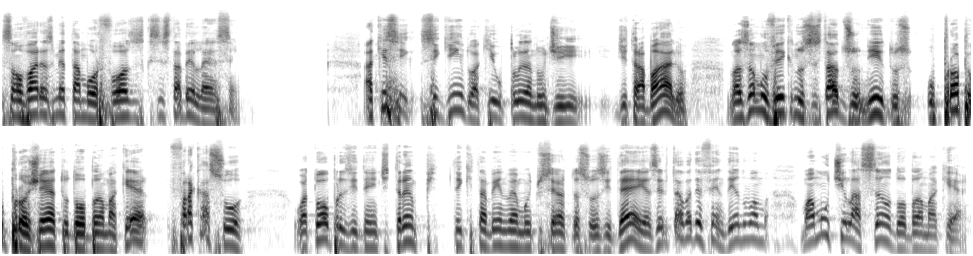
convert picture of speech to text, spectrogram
são várias metamorfoses que se estabelecem. Aqui, seguindo aqui o plano de, de trabalho, nós vamos ver que nos Estados Unidos o próprio projeto do Obamacare fracassou o atual presidente Trump, que também não é muito certo das suas ideias, ele estava defendendo uma, uma mutilação do Obamacare.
